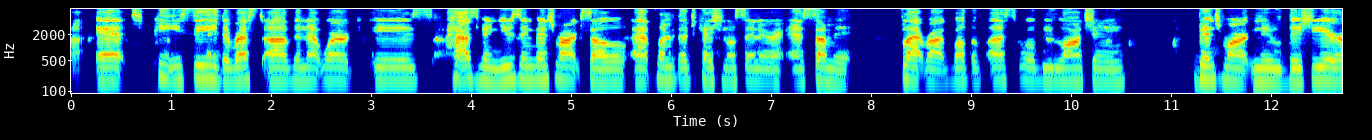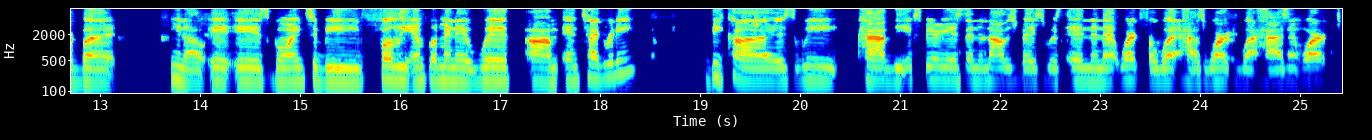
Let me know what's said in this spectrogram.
uh, at PEC. The rest of the network is has been using Benchmark. So at Plymouth Educational Center and Summit Flat Rock, both of us will be launching Benchmark new this year, but you know it is going to be fully implemented with um, integrity because we have the experience and the knowledge base within the network for what has worked, what hasn't worked.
